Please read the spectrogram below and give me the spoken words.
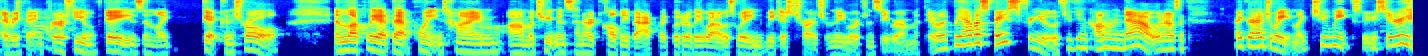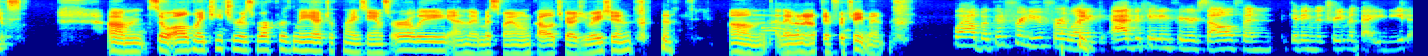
everything for a few days and like get control. And luckily, at that point in time, um, a treatment center had called me back, like literally while I was waiting to be discharged from the emergency room. And they were like, "We have a space for you if you can come now." And I was like, "I graduate in like two weeks. Are you serious?" Um, so all of my teachers worked with me. I took my exams early, and I missed my own college graduation. um, wow. And I went out there for treatment. Wow, but good for you for like advocating for yourself and getting the treatment that you needed.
